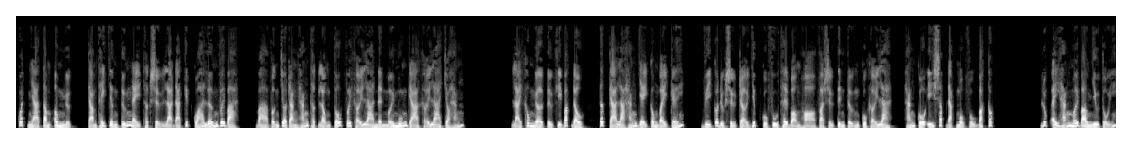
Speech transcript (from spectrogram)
Quách nhã tâm ông ngực, cảm thấy chân tướng này thật sự là đã kích quá lớn với bà, bà vẫn cho rằng hắn thật lòng tốt với khởi la nên mới muốn gả khởi la cho hắn. Lại không ngờ từ khi bắt đầu, tất cả là hắn dày công bày kế, vì có được sự trợ giúp của phu thê bọn họ và sự tin tưởng của Khởi La, hắn cố ý sắp đặt một vụ bắt cóc. Lúc ấy hắn mới bao nhiêu tuổi,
